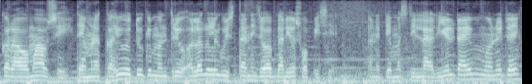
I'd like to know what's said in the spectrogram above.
કરાવવામાં આવશે. તેમણે કહ્યું હતું કે મંત્રીઓ અલગ અલગ વિસ્તારની જવાબદારીઓ સોંપી છે અને તેમજ જિલ્લા રિયલ ટાઈમ મોનિટરિંગ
